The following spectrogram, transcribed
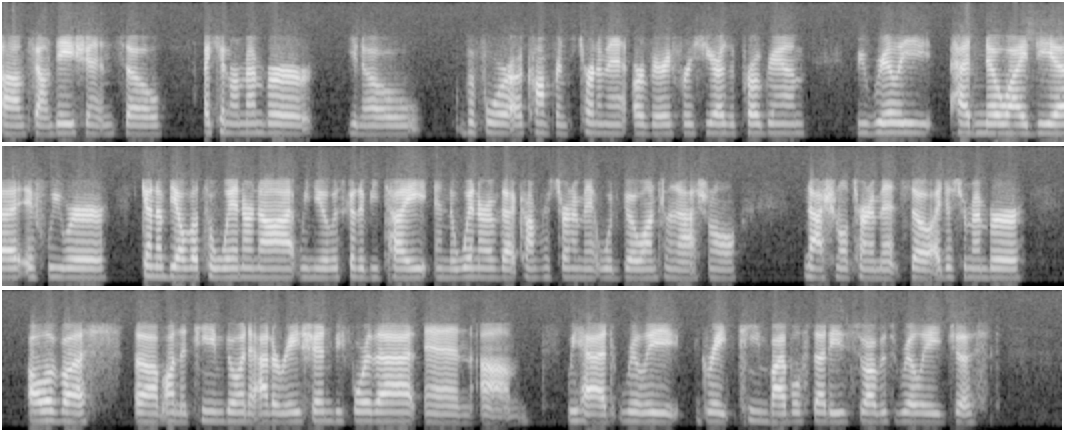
um, foundation. So I can remember, you know, before a conference tournament, our very first year as a program, we really had no idea if we were going to be able to win or not. We knew it was going to be tight, and the winner of that conference tournament would go on to the national national tournament. So I just remember all of us um, on the team going to adoration before that, and um, we had really great team Bible studies. So I was really just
